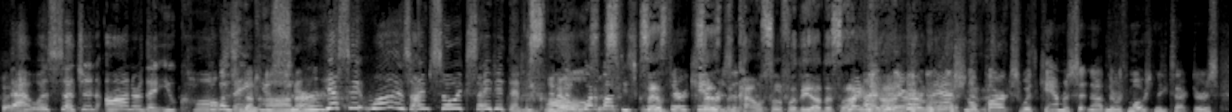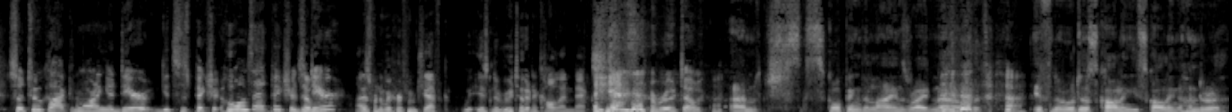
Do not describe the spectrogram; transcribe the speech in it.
Thank That you. was such an honor that you called. Was it Thank an you so- honor? yes, it was. I'm so excited that he called. know, what about these Says, there are says cameras the in- counsel for the other side. Wait, there are national parks with cameras sitting out there with motion detectors. So two o'clock in the morning, a deer gets his picture. Who owns that picture? The So, deer? I just wonder. We heard from Jeff. Is Naruto going to call in next? Yes, Naruto. I'm scoping the lines right now, but if Naruto's calling, he's calling under a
